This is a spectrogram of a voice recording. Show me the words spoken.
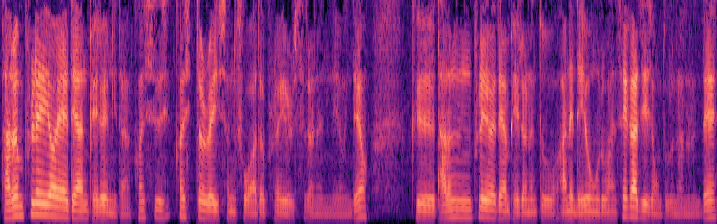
다른 플레이어에 대한 배려입니다. Consideration for other players라는 내용인데요. 그 다른 플레이어에 대한 배려는 또 안의 내용으로 한 세 가지 정도로 나누는데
